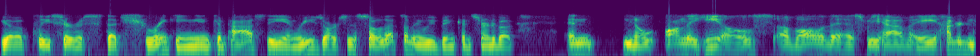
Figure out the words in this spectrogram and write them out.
you have a police service that's shrinking in capacity and resources. So that's something we've been concerned about. And you know, on the heels of all of this, we have a 146%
